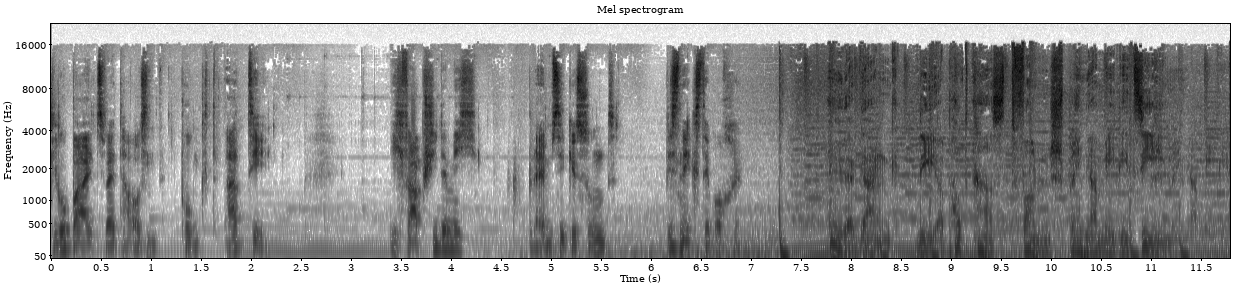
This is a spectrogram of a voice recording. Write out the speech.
global2000.at. Ich verabschiede mich, bleiben Sie gesund, bis nächste Woche. Hörgang, der Podcast von Springer Medizin. Springer Medizin.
